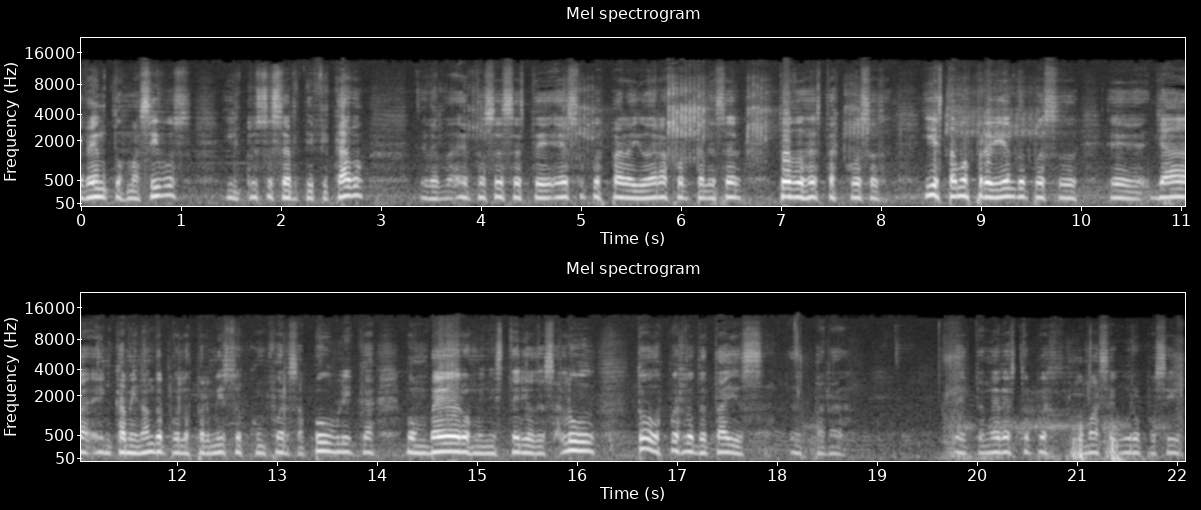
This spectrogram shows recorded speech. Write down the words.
eventos masivos, incluso entonces, este, eso pues para ayudar a fortalecer todas estas cosas. Y estamos previendo pues eh, eh, ya encaminando por los permisos con fuerza pública, bomberos, Ministerio de Salud, todos pues los detalles eh, para tener esto pues lo más seguro posible.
